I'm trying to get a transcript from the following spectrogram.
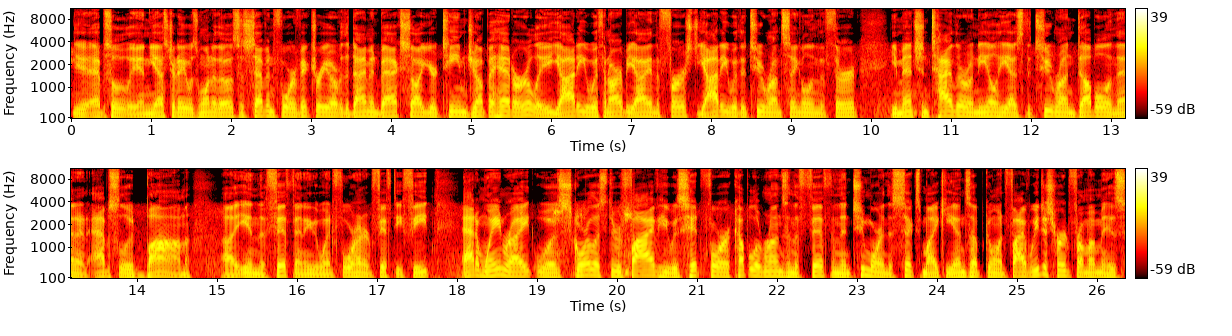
Yeah, absolutely. And yesterday was one of those. A 7 4 victory over the Diamondbacks saw your team jump ahead early. Yadi with an RBI in the first, Yadi with a two run single in the third. You mentioned Tyler O'Neill. He has the two run double and then an absolute bomb uh, in the fifth inning that went 450 feet. Adam Wainwright was scoreless through five. He was hit for a couple of runs in the fifth and then two more in the sixth, Mike. He ends up going five. We just heard from him, his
